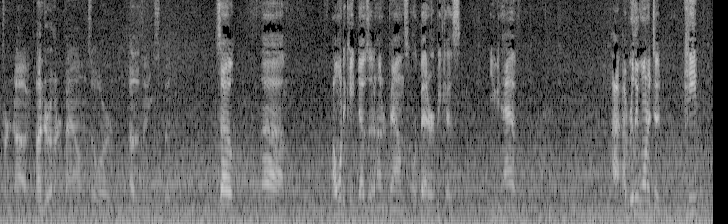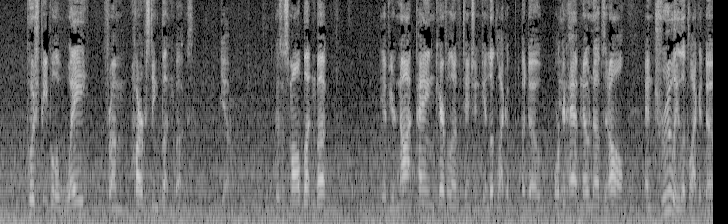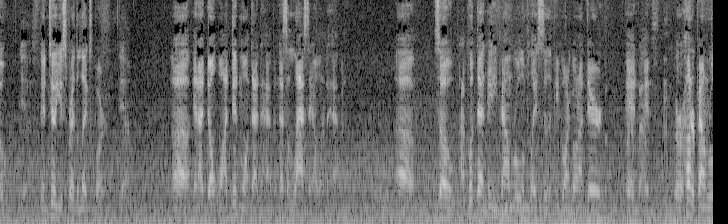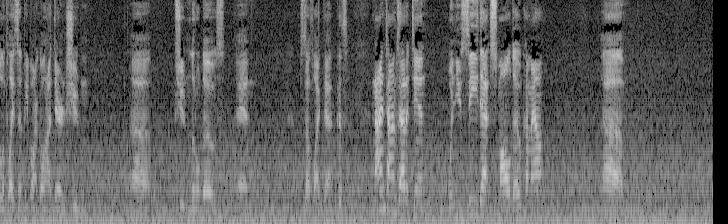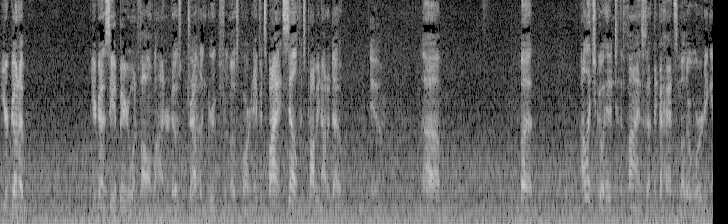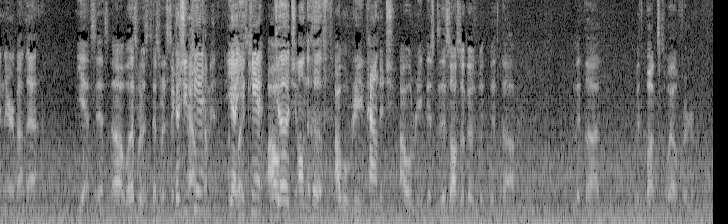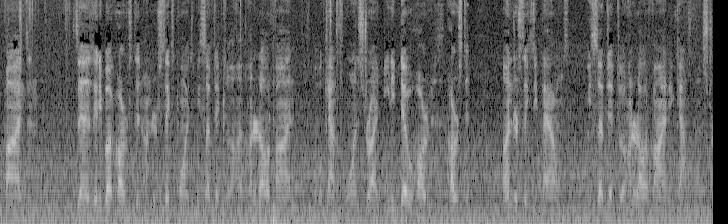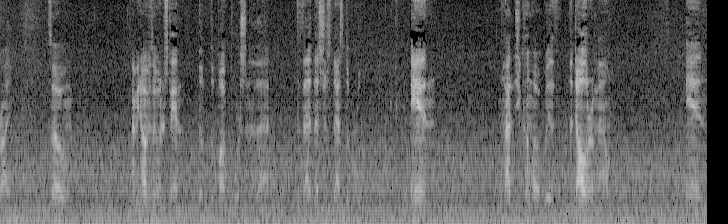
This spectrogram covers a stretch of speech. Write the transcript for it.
for uh, under 100 pounds or other things. But So, um, I want to keep does at 100 pounds or better because you can have. I, I really wanted to keep push people away from harvesting button bucks yeah, because a small button buck, if you're not paying careful enough attention, can look like a, a doe or can Yes. have no nubs at all and truly look like a doe yes, until you spread the legs apart. yeah, uh, and I don't want, I didn't want that to happen. That's the last thing I wanted to happen. Um, so I put that 80 pound rule in place so that people aren't going out there and, and or 100 pound rule in place so that people aren't going out there and shooting, uh, shooting little does and stuff like that. Because nine times out of ten, when you see that small doe come out, um, you're gonna you're gonna see a bigger one following behind her. Those travel in groups for the most part, and if it's by itself, it's probably not a doe. yeah. Uh, but I'll let you go ahead into the fines because I think I had some other wording in there about that. Yes, yes. Uh, well, that's what it's, that's where the Because 60 you can't, come in. yeah, you can't I'll- judge on the hoof I will read. poundage. I will read this because this also goes with with um, with uh, with bucks as well for fines and says any buck harvested under six points will be subject to a hundred dollar fine and will count as one strike. Any doe harvest, harvested under sixty pounds will be subject to a hundred dollar fine and count as one strike. So, I mean, obviously, we understand the, the buck portion of that because that that's just that's the rule. And how did you come up with the dollar amount? And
